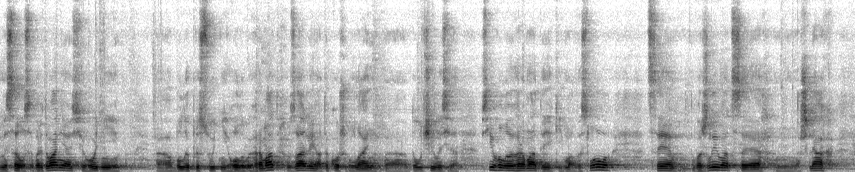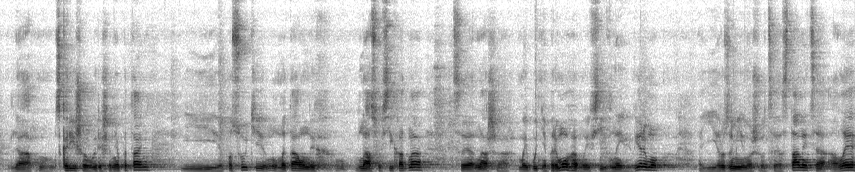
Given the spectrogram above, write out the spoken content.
місцевого самоврядування. Сьогодні були присутні голови громад в залі, а також онлайн е, долучилися всі голови громад, деякі мали слово. Це важливо, це шлях для скорішого вирішення питань. І по суті, ну, мета у них в нас у всіх одна. Це наша майбутня перемога. Ми всі в неї віримо і розуміємо, що це станеться. Але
